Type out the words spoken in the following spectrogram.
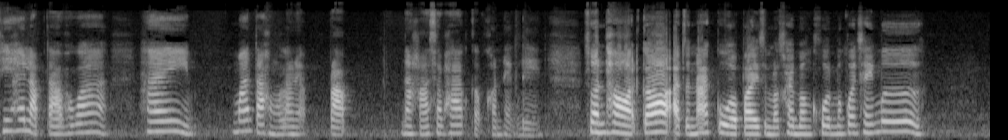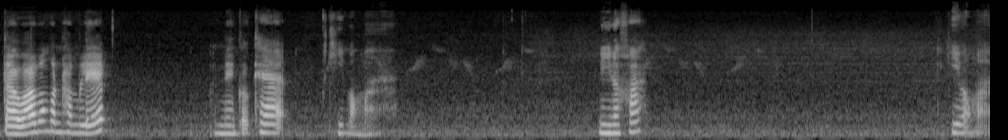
ที่ให้หลับตาเพราะว่าให้ม่านตาของเราเนี่ยปรับนะคะ สภาพกับคอนแทคเลนส์ส่วนถอดก็อาจจะน่ากลัวไปสำหรับใครบางคนบางคนใช้มือ แต่ว่าบางคนทำเล็บเนี่ยก็แค่คีบออกมา นี่นะคะ คีบออกมา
